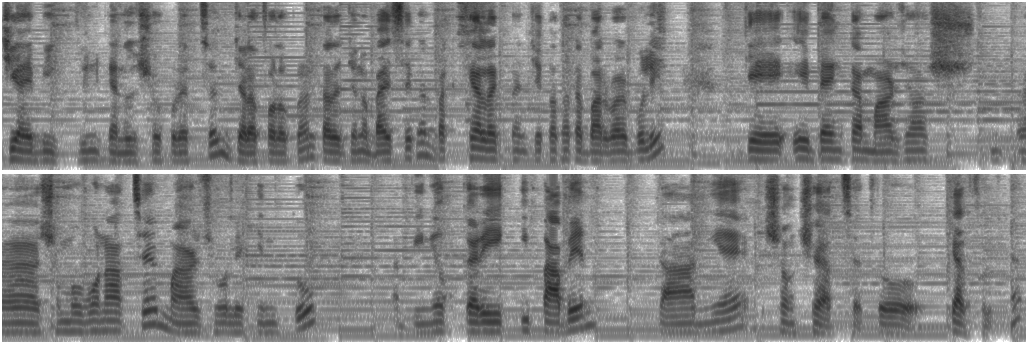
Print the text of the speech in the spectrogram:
জিআইবি গ্রিন ক্যান্ডেল শো করেছেন যারা ফলো করেন তাদের জন্য বাই সেকেন্ড বাট খেয়াল রাখবেন যে কথাটা বারবার বলি, যে এই ব্যাংকটা মার্জ হওয়ার সম্ভাবনা আছে। মার্জ হলে কিন্তু বিনিয়োগকারী কি পাবেন তা নিয়ে সংশয় আছে। তো কেয়ারফুল হ্যাঁ?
